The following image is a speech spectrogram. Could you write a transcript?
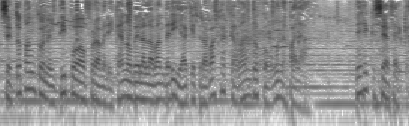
Se topan con el tipo afroamericano de la lavandería que trabaja cavando con una pala. Derek se acerca.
